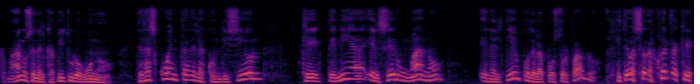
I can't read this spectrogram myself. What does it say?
Romanos en el capítulo 1, te das cuenta de la condición que tenía el ser humano en el tiempo del apóstol Pablo. Y te vas a dar cuenta que,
